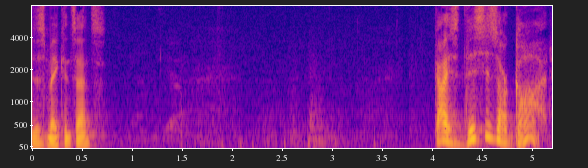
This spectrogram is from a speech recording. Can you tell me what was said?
Is this making sense? Guys, this is our God.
